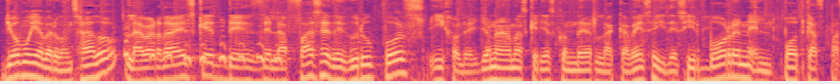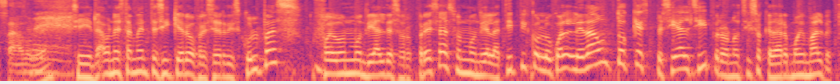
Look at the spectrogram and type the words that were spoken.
Yo muy avergonzado. La verdad es que desde la fase de grupos, híjole, yo nada más quería esconder la cabeza y decir, borren el podcast pasado. ¿eh? Sí, honestamente sí quiero ofrecer disculpas. Fue un mundial de sorpresas, un mundial atípico, lo cual le da un toque especial, sí, pero nos hizo quedar muy mal, Beto.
